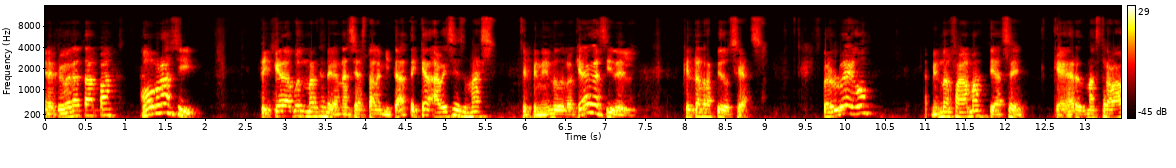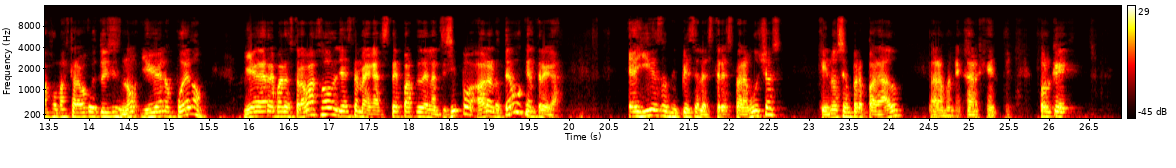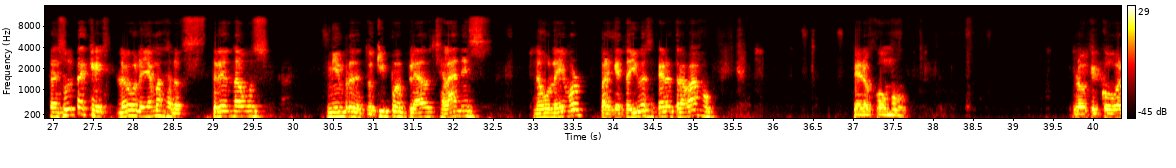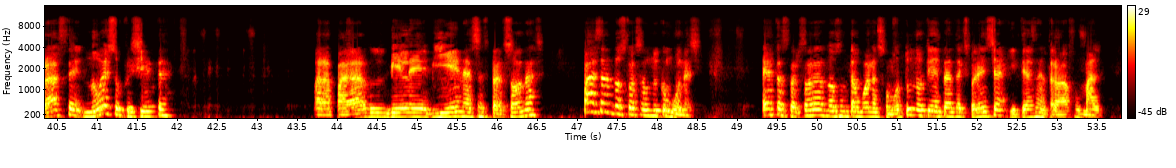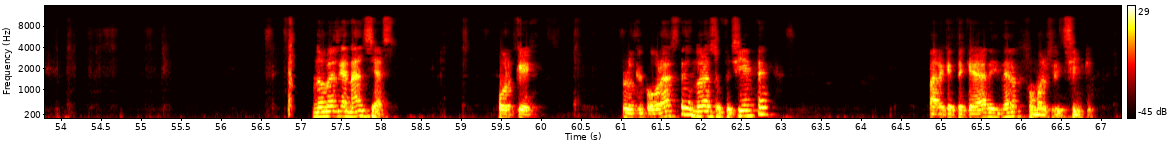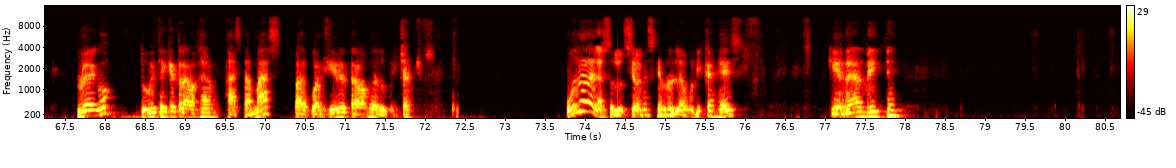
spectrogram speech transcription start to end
En la primera etapa, cobras y te queda buen margen de ganancia hasta la mitad, te queda a veces más, dependiendo de lo que hagas y del qué tan rápido seas. Pero luego, la misma fama te hace que agarres más trabajo, más trabajo, y tú dices, no, yo ya no puedo. Ya agarré varios trabajos, ya este me gasté parte del anticipo, ahora lo tengo que entregar. Y allí es donde empieza el estrés para muchos que no se han preparado para manejar gente. Porque resulta que luego le llamas a los tres nuevos miembros de tu equipo, empleados, chalanes, nuevo labor, para que te ayude a sacar el trabajo. Pero como lo que cobraste no es suficiente para pagar bien, bien a esas personas, pasan dos cosas muy comunes. Estas personas no son tan buenas como tú, no tienen tanta experiencia y te hacen el trabajo mal. No ves ganancias porque lo que cobraste no era suficiente para que te quedara dinero como al principio. Luego, tuviste que trabajar hasta más para corregir el trabajo de los muchachos. Una de las soluciones, que no es la única, es que realmente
